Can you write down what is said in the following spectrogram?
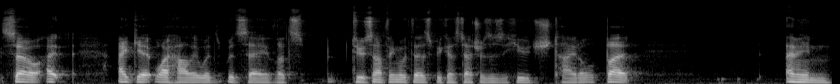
so I I get why Hollywood would say let's do something with this because Tetris is a huge title, but I mean,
